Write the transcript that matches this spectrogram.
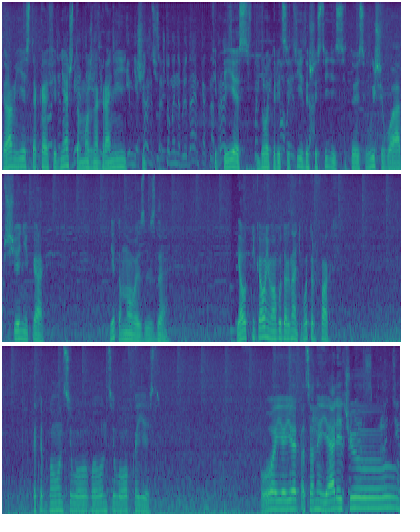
там есть такая фигня, что можно ограничить TPS до вспыхивает новая 30 до звезда. 60, то есть выше вообще никак. Где там новая звезда? Я вот никого не могу догнать, what the fuck? Какая-то балансило, балансиловка есть. Ой-ой-ой, пацаны, я лечу!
